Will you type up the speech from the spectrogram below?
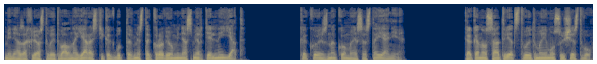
Меня захлестывает волна ярости, как будто вместо крови у меня смертельный яд. Какое знакомое состояние. Как оно соответствует моему существу.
